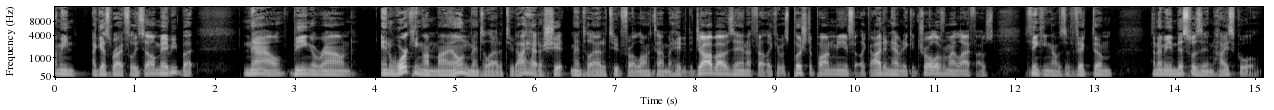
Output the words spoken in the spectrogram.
I mean, I guess rightfully so, maybe, but now being around and working on my own mental attitude. I had a shit mental attitude for a long time. I hated the job I was in. I felt like it was pushed upon me. I felt like I didn't have any control over my life. I was thinking I was a victim. And I mean, this was in high school,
